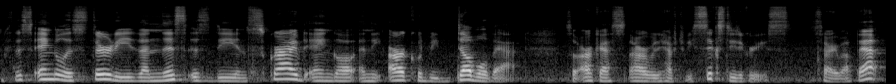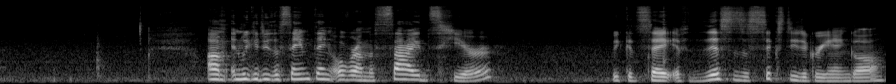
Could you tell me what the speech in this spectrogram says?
if this angle is 30, then this is the inscribed angle, and the arc would be double that. So arc SR would have to be 60 degrees. Sorry about that. Um, and we could do the same thing over on the sides here. We could say if this is a 60 degree angle,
